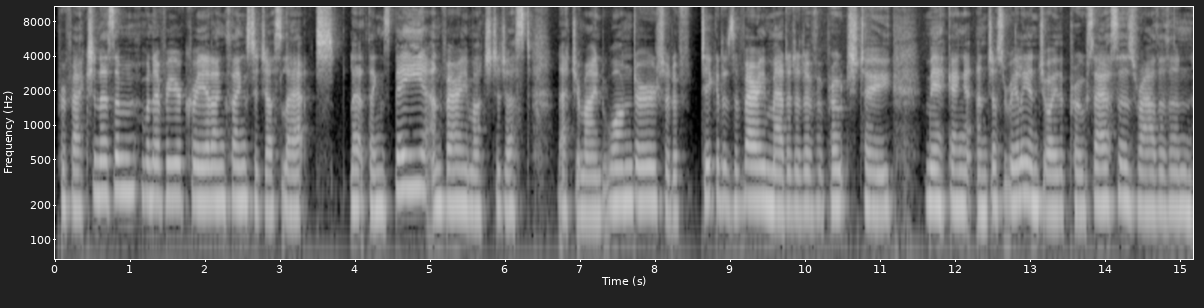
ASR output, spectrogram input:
perfectionism whenever you're creating things to just let let things be and very much to just let your mind wander sort of take it as a very meditative approach to making and just really enjoy the processes rather than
